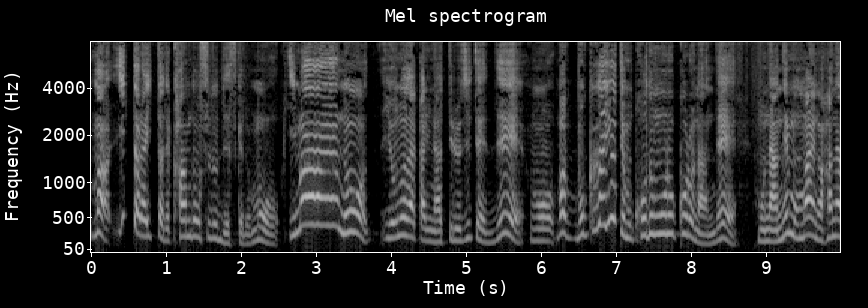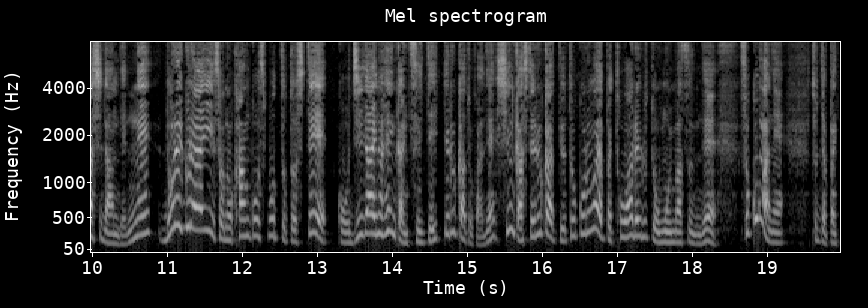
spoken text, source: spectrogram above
まあ、行ったら行ったで感動するんですけども、今の世の中になってる時点で、もう、まあ僕が言うても子供の頃なんで、もう何年も前の話なんでね、どれぐらいその観光スポットとして、こう時代の変化についていってるかとかね、進化してるかっていうところはやっぱり問われると思いますんで、そこがね、ちょっとやっぱり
